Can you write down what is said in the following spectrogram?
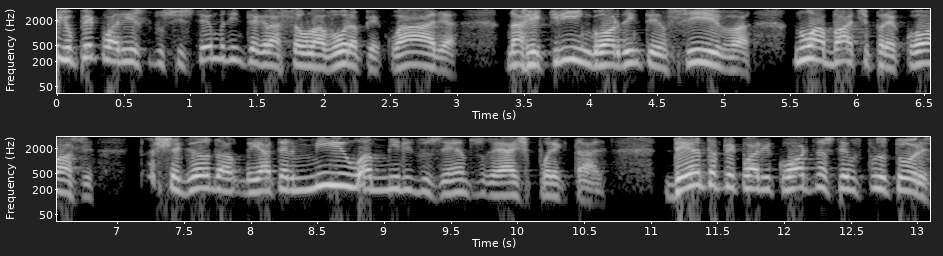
e o, pecuarista do sistema de integração lavoura-pecuária, na recria engorda intensiva, no abate precoce, está chegando a ganhar até mil a mil e duzentos reais por hectare. Dentro da pecuária de corte nós temos produtores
